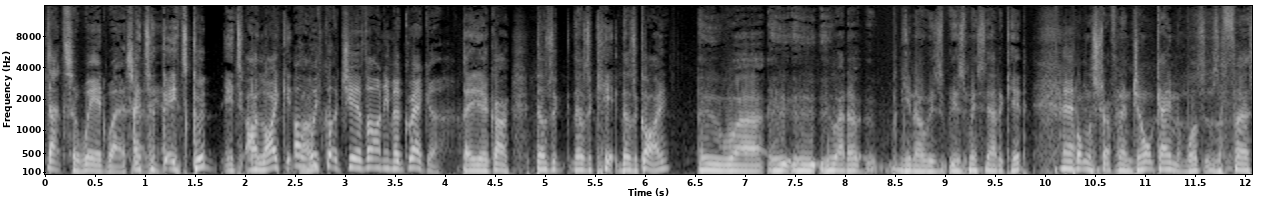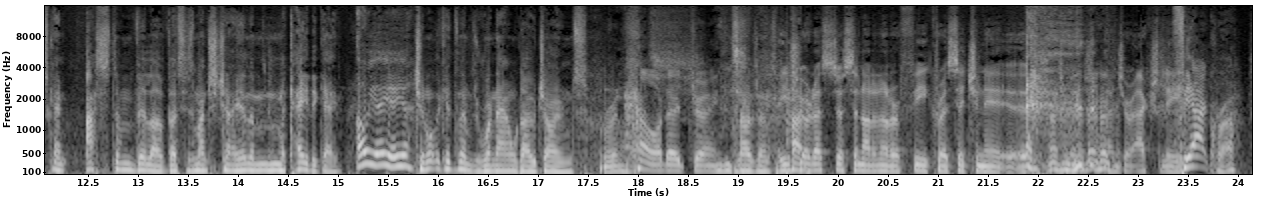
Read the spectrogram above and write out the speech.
That's a weird way of spelling It's a, it's good. It's I like it. Oh, though. we've got Giovanni McGregor. There you go. There's a there was a kid. There was a guy who uh, who, who who had a you know his his missus had a kid. Yeah. Put him on the Stretford end. Do you know what game it was? It was the first game. Aston Villa versus Manchester United. The Macheda game. Oh yeah, yeah, yeah. Do you know what the kid's name is? Ronaldo Jones. Ronaldo Jones. Ronaldo Jones. Are you Pardon. sure that's just not another FICRA situa- uh, situation that you're actually. Fiacra?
